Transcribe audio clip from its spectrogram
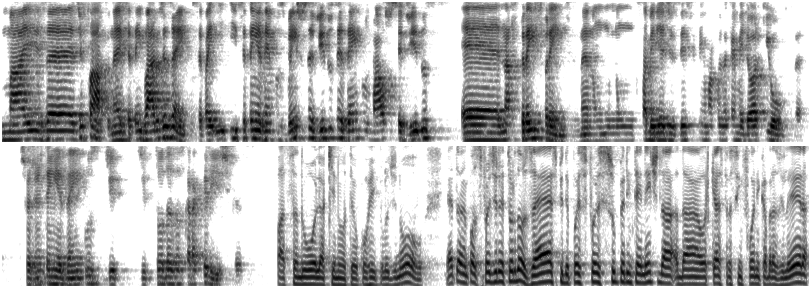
Mas, é, de fato, né, você tem vários exemplos. Você vai, e, e você tem exemplos bem-sucedidos exemplos mal-sucedidos é, nas três frentes. Né? Não, não saberia dizer se tem uma coisa que é melhor que outra. Acho que a gente tem exemplos de, de todas as características passando o olho aqui no teu currículo de novo, é também, pô, você foi diretor da OSESP, depois foi superintendente da, da Orquestra Sinfônica Brasileira,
